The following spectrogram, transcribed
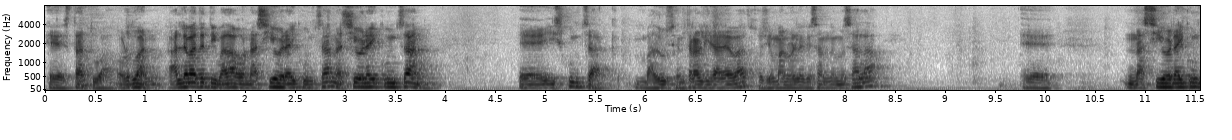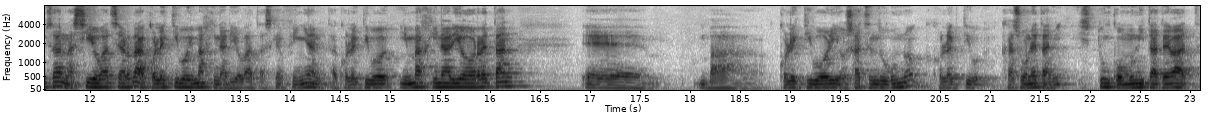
e, estatua. Orduan, alde batetik badago nazio eraikuntza, nazio eraikuntzan e, hizkuntzak badu zentralidade bat, Jose Manuelek esan duen bezala, e, nazio eraikuntza, nazio bat zer da, kolektibo imaginario bat, azken finean, eta kolektibo imaginario horretan, e, ba, kolektibo hori osatzen dugunok, kolektibo, kasu honetan, iztun komunitate bat,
